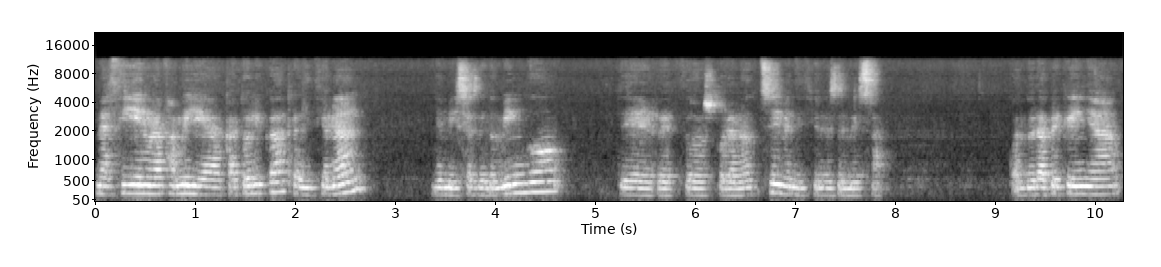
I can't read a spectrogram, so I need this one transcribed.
Nací en una familia católica tradicional, de misas de domingo, de rezos por la noche y bendiciones de mesa. Cuando era pequeña,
